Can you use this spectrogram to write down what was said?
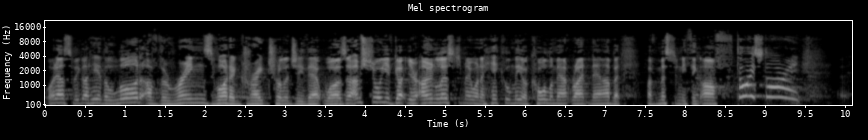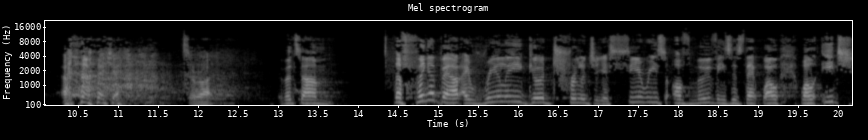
What else we got here? The Lord of the Rings. What a great trilogy that was. I'm sure you've got your own list. You may want to heckle me or call them out right now, but if I've missed anything off, Toy Story. it's all right. But um, the thing about a really good trilogy, a series of movies, is that while, while each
